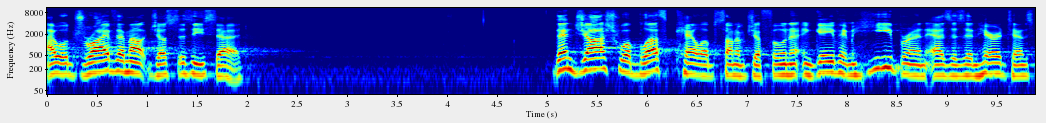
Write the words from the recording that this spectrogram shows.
I will drive them out just as he said. Then Joshua blessed Caleb, son of Jephunneh, and gave him Hebron as his inheritance.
